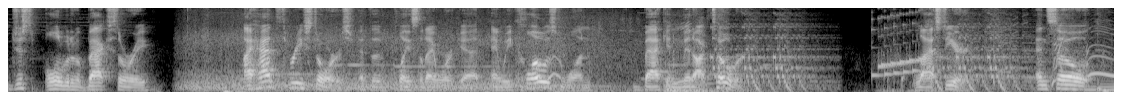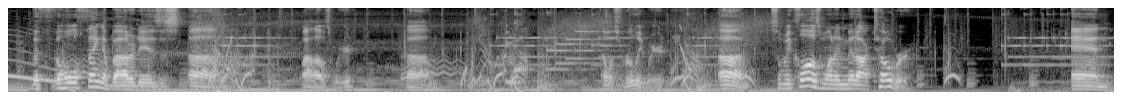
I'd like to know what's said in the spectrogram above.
just a little bit of a backstory. I had three stores at the place that I work at, and we closed one back in mid-October last year. And so, the, the whole thing about it is, um, wow, that was weird. Um, that was really weird. Um, so we closed one in mid-October. And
